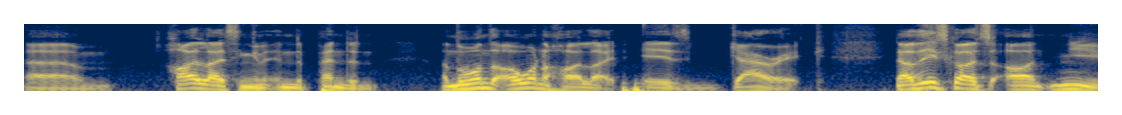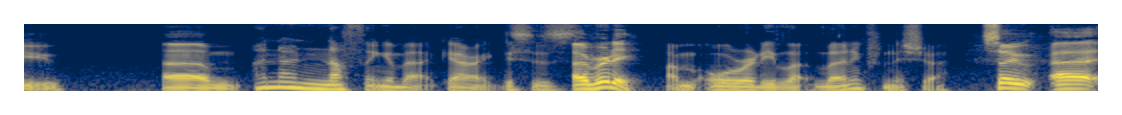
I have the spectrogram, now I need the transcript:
um, highlighting an independent, and the one that I want to highlight is Garrick. Now these guys aren't new. Um, I know nothing about Garrick. This is oh, really? I'm already le- learning from this show. So uh,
